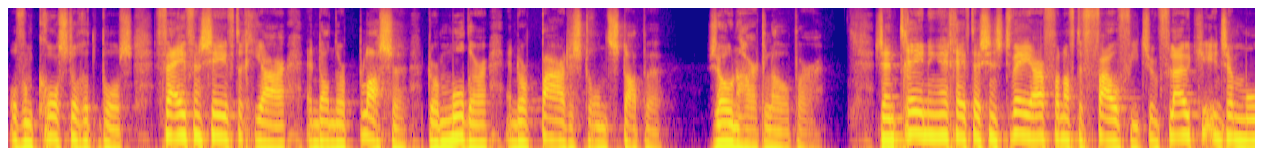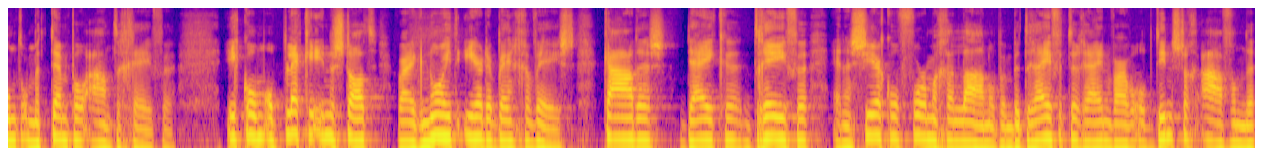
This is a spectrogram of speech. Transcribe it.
of een cross door het bos. 75 jaar en dan door plassen, door modder en door paardenstront stappen. Zo'n hardloper. Zijn trainingen geeft hij sinds twee jaar vanaf de vouwfiets, een fluitje in zijn mond om het tempo aan te geven. Ik kom op plekken in de stad waar ik nooit eerder ben geweest. Kades, dijken, dreven en een cirkelvormige laan op een bedrijventerrein waar we op dinsdagavonden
